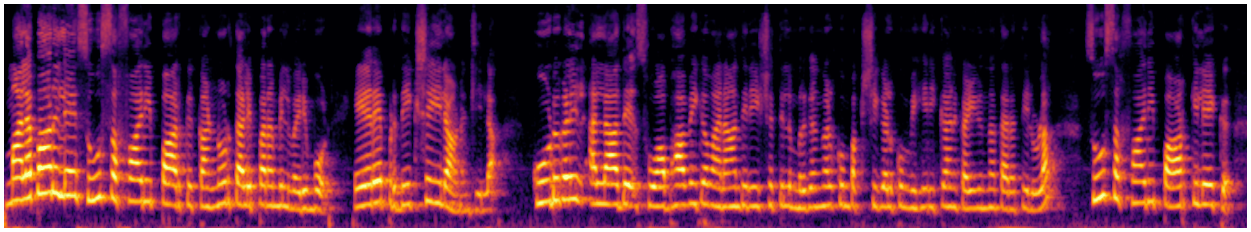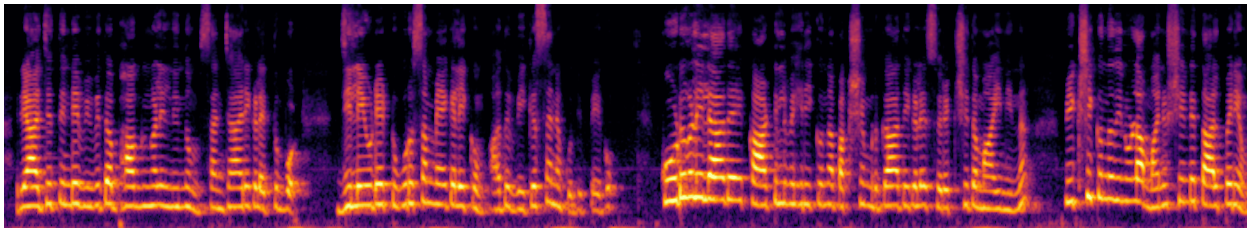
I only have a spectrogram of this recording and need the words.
മലബാറിലെ സൂ സഫാരി പാർക്ക് കണ്ണൂർ തളിപ്പറമ്പിൽ വരുമ്പോൾ ഏറെ പ്രതീക്ഷയിലാണ് ജില്ല. കൂടുകളിൽ അല്ലാതെ സ്വാഭാവിക വനാന്തരീക്ഷത്തിൽ മൃഗങ്ങൾക്കും പക്ഷികൾക്കും വിഹരിക്കാൻ കഴിയുന്ന തരത്തിലുള്ള സൂ സഫാരി പാർക്കിലേക്ക് രാജ്യത്തിന്റെ വിവിധ ഭാഗങ്ങളിൽ നിന്നും സഞ്ചാരികൾ എത്തുമ്പോൾ ജില്ലയുടെ ടൂറിസം മേഖലയ്ക്കും അത് വികസന കുതിപ്പേകും. കൂടുകളില്ലാതെ കാട്ടിൽ വിഹരിക്കുന്ന പക്ഷി മൃഗാദികളെ സുരക്ഷിതമായി നിന്ന് വീക്ഷിക്കുന്നതിനുള്ള മനുഷ്യന്റെ താൽപ്പര്യം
